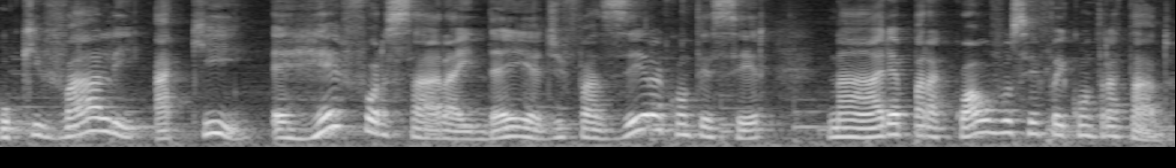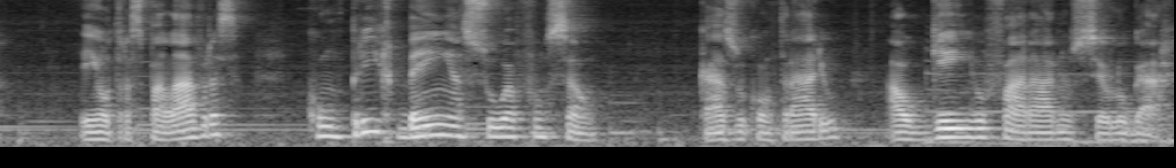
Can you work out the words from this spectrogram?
o que vale aqui é reforçar a ideia de fazer acontecer na área para a qual você foi contratado. Em outras palavras, cumprir bem a sua função. Caso contrário, alguém o fará no seu lugar.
